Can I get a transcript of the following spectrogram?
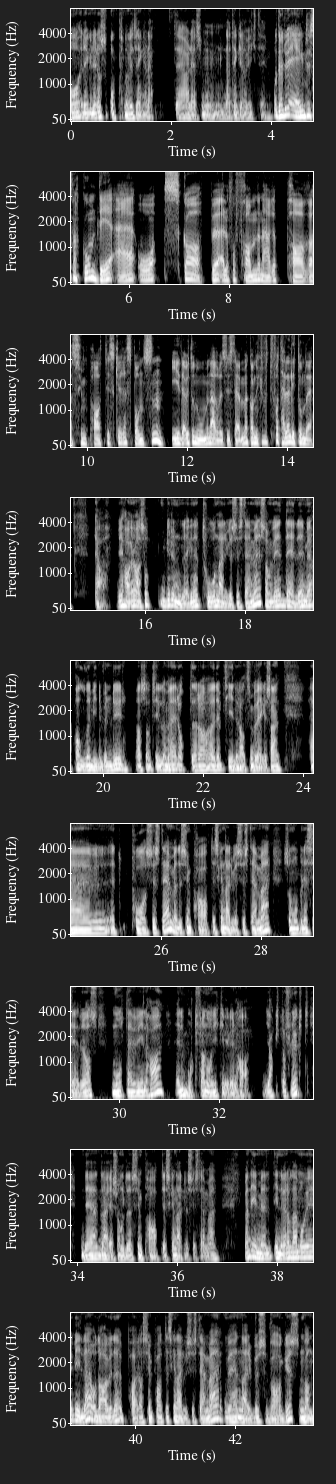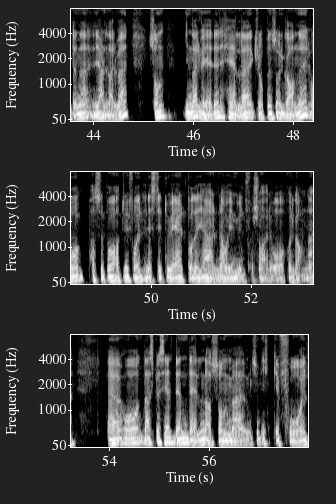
og regulere oss opp når vi trenger det. Det er det som jeg tenker er viktig. Og Det du egentlig snakker om, det er å skape eller få fram denne her parasympatiske responsen i det autonome nervesystemet. Kan du ikke fortelle litt om det? Ja, Vi har jo altså grunnleggende to nervesystemer som vi deler med alle virveldyr. Altså til og med rotter og reptiler og alt som beveger seg. Eh, et på-system med det sympatiske nervesystemet som mobiliserer oss mot det vi vil ha, eller bort fra noe vi ikke vil ha. Jakt og flukt det dreier seg om det sympatiske nervesystemet. Men innimellom der må vi hvile, og da har vi det parasympatiske nervesystemet ved nervus vagus, en vandrende hjernenerve, som innerverer hele kroppens organer og passer på at vi får restituert både hjerne og immunforsvaret og organene. Eh, og det er spesielt den delen da, som, eh, som ikke får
